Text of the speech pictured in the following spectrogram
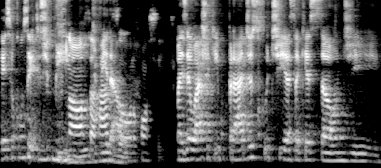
Esse é o conceito de meme, Nossa, de viral. no conceito. Mas eu acho que para discutir essa questão de,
